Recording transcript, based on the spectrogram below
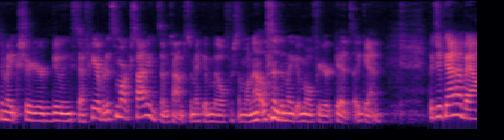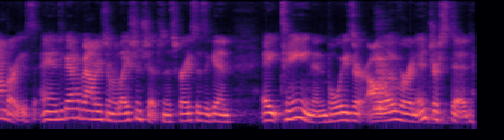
to make sure you're doing stuff here. But it's more exciting sometimes to make a meal for someone else than to make a meal for your kids again. But you've got to have boundaries, and you've got to have boundaries in relationships. And as Grace is again 18 and boys are all over and interested,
